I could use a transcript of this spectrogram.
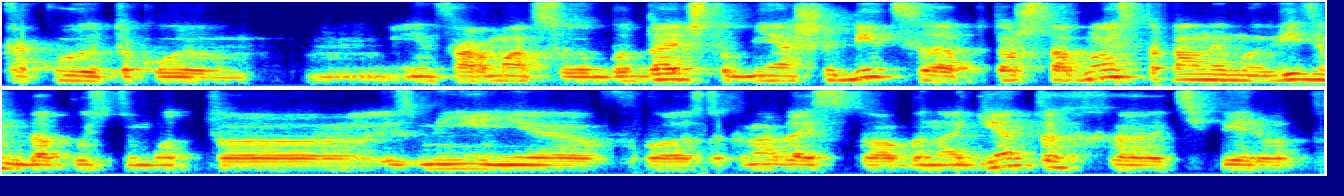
какую такую информацию бы дать, чтобы не ошибиться, потому что, с одной стороны, мы видим, допустим, вот э, изменения в законодательство об инагентах, теперь вот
